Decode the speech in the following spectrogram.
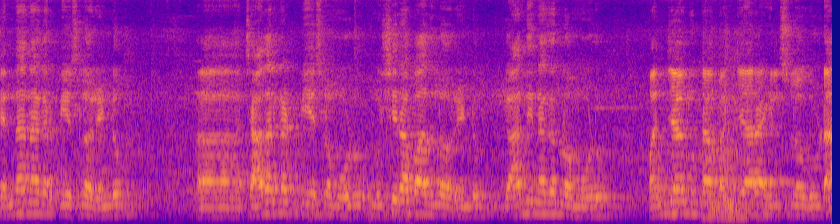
చందానగర్ పిఎస్లో రెండు చాదర్ఘట్ పిఎస్లో మూడు ముషీరాబాద్లో రెండు గాంధీనగర్లో మూడు పంజాగుట్ట బంజారా హిల్స్లో కూడా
